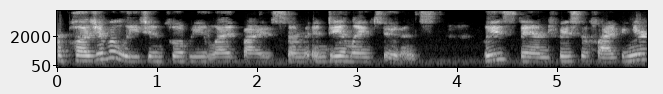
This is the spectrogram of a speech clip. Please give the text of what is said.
Our Pledge of Allegiance will be led by some Indian Lane students. Please stand, face the flag in your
